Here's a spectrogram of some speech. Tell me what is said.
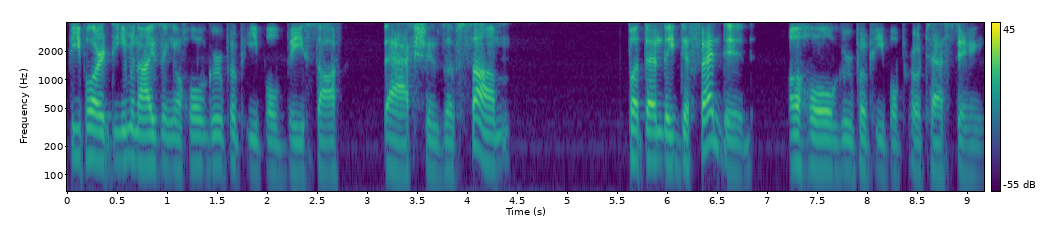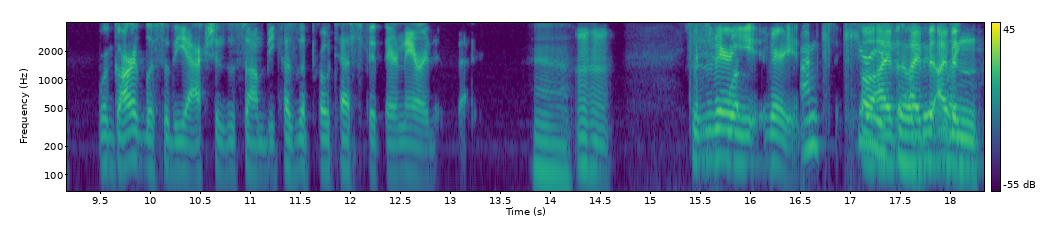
people are demonizing a whole group of people based off the actions of some, but then they defended a whole group of people protesting regardless of the actions of some because the protests fit their narrative better. Uh, Mm-hmm. So it's very, very. I'm c- Oh, curious I've, though. I've, I've like, been.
